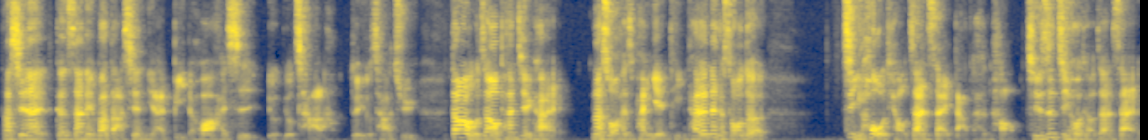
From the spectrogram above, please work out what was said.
那现在跟三连霸打线你来比的话，还是有有差啦，对，有差距。当然我知道潘杰凯那时候还是潘燕婷，他在那个时候的季后挑战赛打得很好。其实是季后挑战赛，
